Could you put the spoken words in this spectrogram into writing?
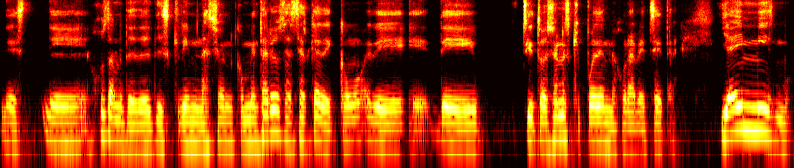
de, justamente de discriminación, comentarios acerca de cómo, de, de situaciones que pueden mejorar, etc. Y ahí mismo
